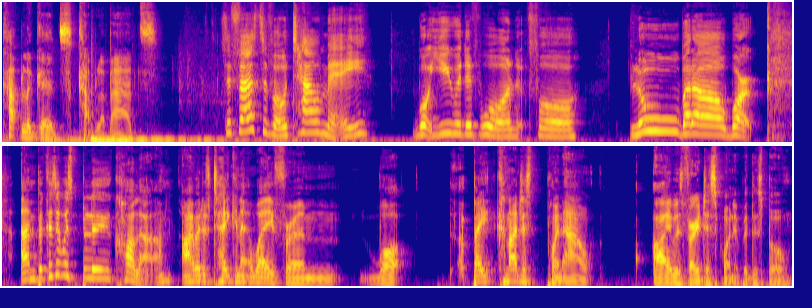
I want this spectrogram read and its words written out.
couple of goods, couple of bads. So first of all, tell me what you would have worn for Blue but Better Work. Um, because it was blue collar, I would have taken it away from what. Can I just point out? I was very disappointed with this ball.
